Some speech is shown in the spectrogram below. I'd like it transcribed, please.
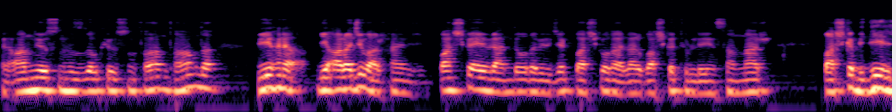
Hani anlıyorsun, hızlı okuyorsun falan tamam da bir hani bir aracı var. Hani başka evrende olabilecek başka olaylar, başka türlü insanlar, başka bir dil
